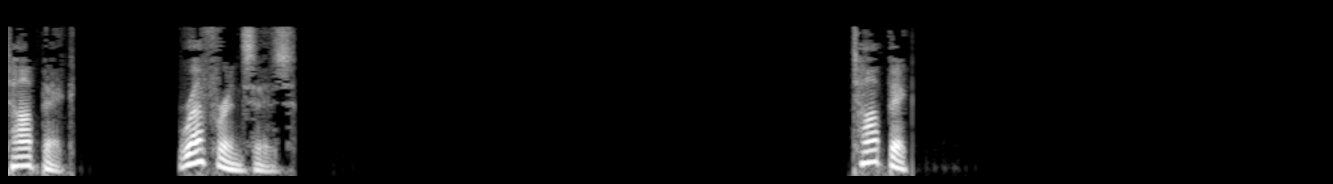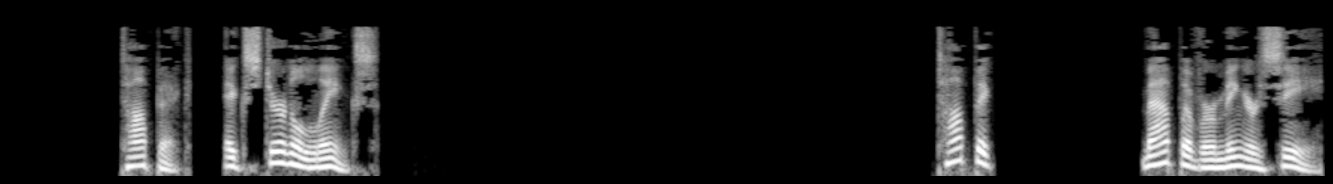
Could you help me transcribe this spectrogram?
Topic. References Topic. Topic. External links Topic. Map of Irminger Sea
